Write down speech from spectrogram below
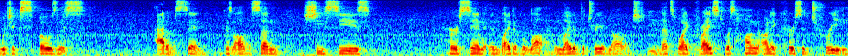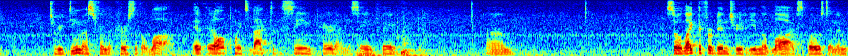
which exposes Adam's sin, because all of a sudden she sees her sin in light of the law, in light of the tree of knowledge. Mm. That's why Christ was hung on a cursed tree to redeem us from the curse of the law. It, it all points back to the same paradigm, the same thing. Um, so, like the forbidden tree of Eden, the law exposed and un-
